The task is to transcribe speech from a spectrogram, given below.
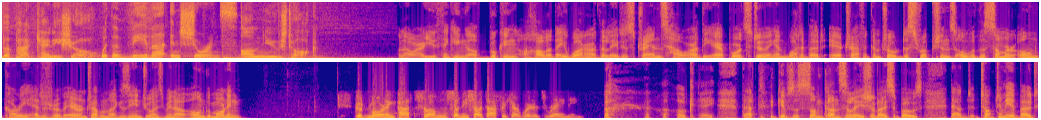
The Pat Kenny Show with Aviva Insurance. on Newstalk. Hello, are you thinking of booking a holiday? What are the latest trends? How are the airports doing? And what about air traffic control disruptions over the summer? Eoghan Corry, editor of Air and Travel magazine, joins me now. Eoghan, good morning. Good morning, Pat, from sunny South Africa where it's raining. Okay, that gives us some consolation, I suppose. Now, talk to me about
